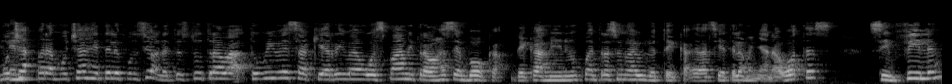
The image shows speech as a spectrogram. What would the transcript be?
Mucha, Para mucha gente le funciona. Entonces tú, traba, tú vives aquí arriba en West Palm y trabajas en Boca. De camino encuentras una biblioteca de las 7 de la mañana. Botas sin fila,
